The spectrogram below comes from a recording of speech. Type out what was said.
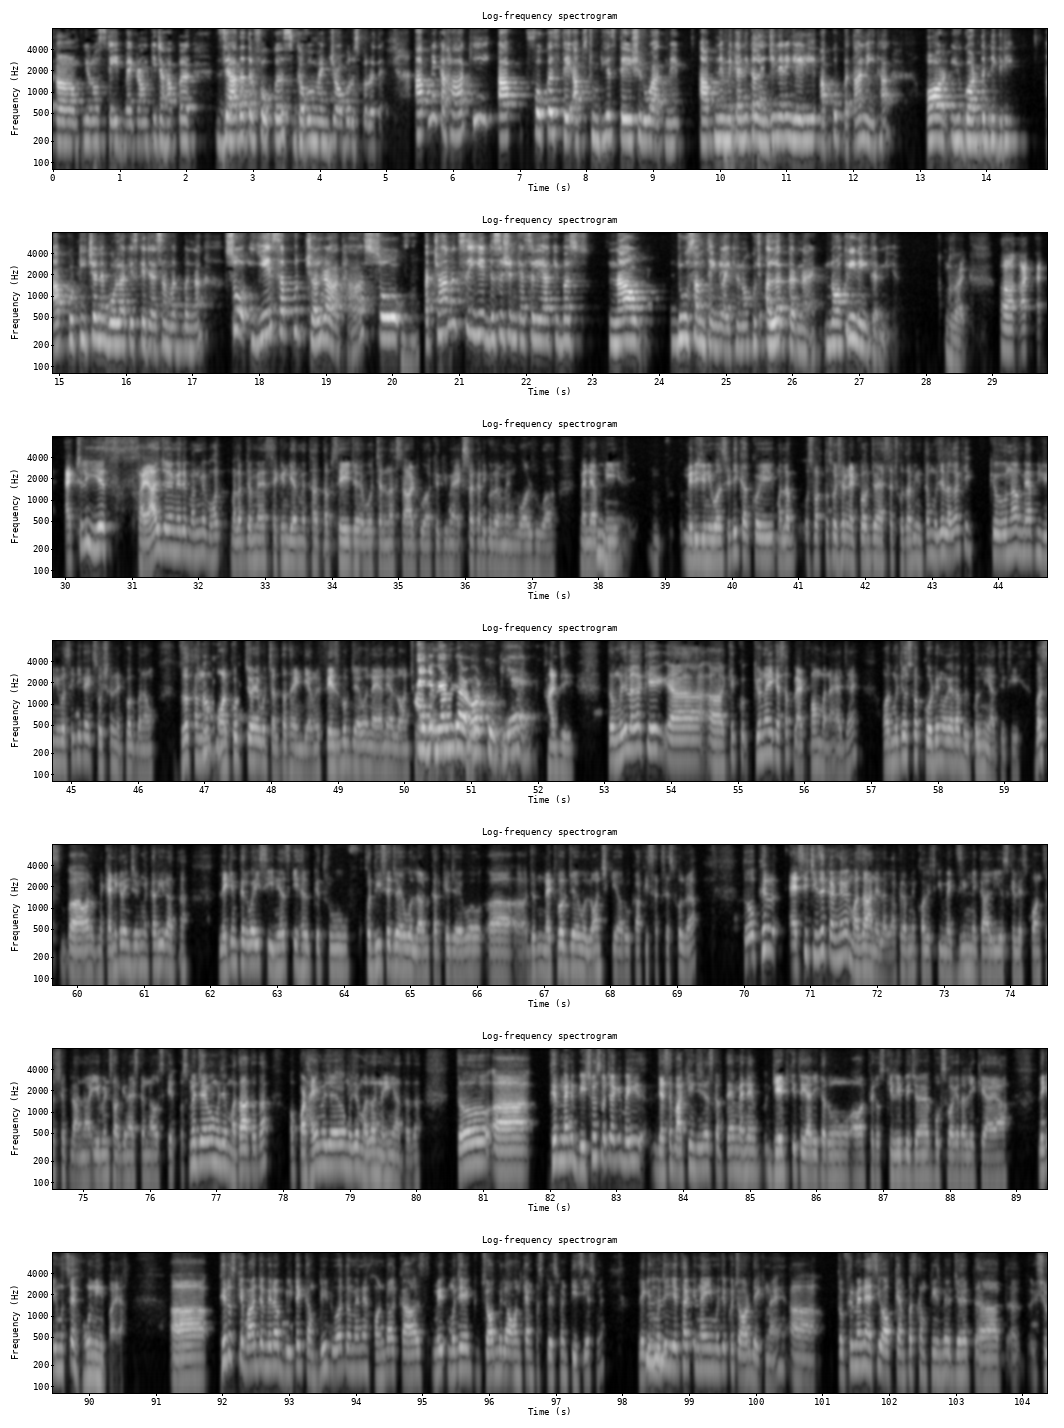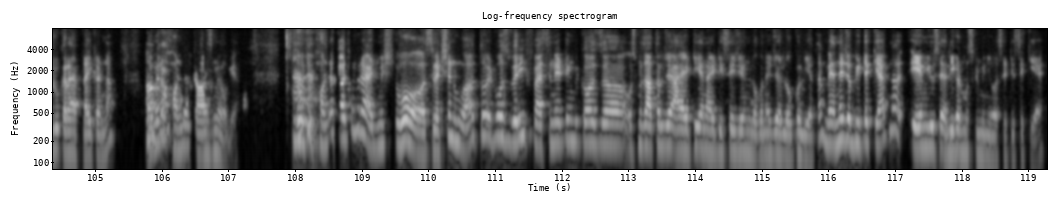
you know state background की जहाँ पर ज़्यादातर फोकस गवर्नमेंट जॉब और उस पर रहते हैं। आपने कहा कि आप फोकस थे आप स्टूडियस थे शुरुआत में आपने मैकेनिकल इंजीनियरिंग ले ली आपको पता नहीं था और यू गॉट द डिग्री आपको टीचर ने बोला कि इसके जैसा मत बनना। सो so, ये सब कुछ चल रहा था। सो so, mm-hmm. अचानक से ये डिसीज़न कैसे लिया कि बस now do something like you know कुछ अलग करना है नौकरी नहीं करनी है। राइट एक्चुअली ये ख्याल जो है मेरे मन में बहुत मतलब जब मैं सेकंड ईयर में था तब से ही जो है वो चलना स्टार्ट हुआ क्योंकि मैं एक्स्ट्रा करिकुलर में इन्वॉल्व हुआ। मैंने हम्म। अपनी मेरी यूनिवर्सिटी का कोई मतलब उस वक्त तो सोशल नेटवर्क जो ऐसा छोटा भी नहीं था मुझे लगा कि क्यों ना मैं अपनी यूनिवर्सिटी का एक सोशल नेटवर्क बनाऊँ। उस वक्त हम ऑर्कुट जो है वो चलता था इंडिया में फेसबुक जो है वो नया नया लॉन्च हुआ आई रिमेंबर ऑर्कुट ये हाँ जी। तो मुझे लगा कि आ, आ, कि क्यों ना एक ऐसा प्लेटफॉर्म बनाया जाए और मुझे उस वक्त कोडिंग वगैरह बिल्कुल नहीं आती थी। बस और मैकेनिकल इंजीनियरिंग में कर ही रहा था। लेकिन फिर वही सीनियर्स की हेल्प के थ्रू खुद ही से जो है वो लर्न करके जो है वो जो नेटवर्क जो है वो लॉन्च किया और वो काफ़ी सक्सेसफुल रहा। तो फिर ऐसी चीज़ें करने में मज़ा आने लगा। फिर अपने कॉलेज की मैगजीन निकाली उसके लिए स्पॉन्सरशिप लाना इवेंट्स ऑर्गेनाइज करना उसके उसमें जो है वो मुझे मज़ा आता था और पढ़ाई में जो है वो मुझे मज़ा नहीं आता था। तो आ, फिर मैंने बीच में सोचा कि भाई जैसे बाकी इंजीनियर्स करते हैं मैंने गेट की तैयारी करूँ और फिर उसके लिए भी जो है बुक्स वगैरह लेके आया लेकिन मुझसे हो नहीं पाया। आ, फिर उसके बाद जब मेरा बीटेक कंप्लीट हुआ तो मैंने होंडा कार्स मुझे एक जॉब मिला ऑन कैंपस प्लेसमेंट टीसीएस में लेकिन हम्म। मुझे ये था कि नहीं मुझे कुछ और देखना है आ, तो फिर मैंने ऐसी ऑफ़ कैंपस कंपनीज़ में जो है शुरू करा अप्लाई करना और okay. मेरा होंडा कार्स में हो गया तो जब होंडा। कार्स में मेरा एडमिशन वो सिलेक्शन हुआ तो it was very fascinating because उसमें ज़्यादातर जो I I N I T से जो इन लोगों ने जो लोगो लिया था मैंने जो बीटेक किया है ना ए से अलीगढ़ मुस्लिम यूनिवर्सिटी से किया है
